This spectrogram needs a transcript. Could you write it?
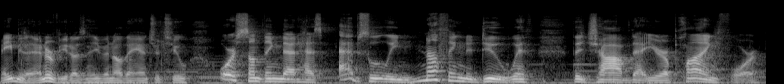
maybe the interview doesn't even know the answer to, or something that has absolutely nothing to do with the job that you're applying for.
